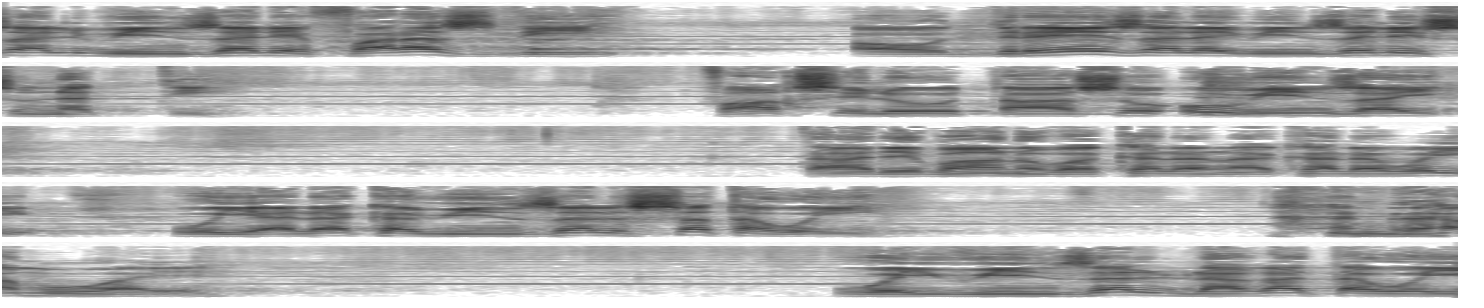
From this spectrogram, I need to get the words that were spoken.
ځل وینځل فرض دی او درې ځله وینځل سنت دی فاغسلو تاسو ووینځئ طالبانو به کله ناکله وایي وایي هلکه وینځل څه ته وایي دا مو وایې وی وینځل دغه ته وی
